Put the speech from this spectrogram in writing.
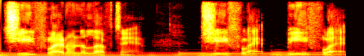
G flat on the left hand, G flat, B flat,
